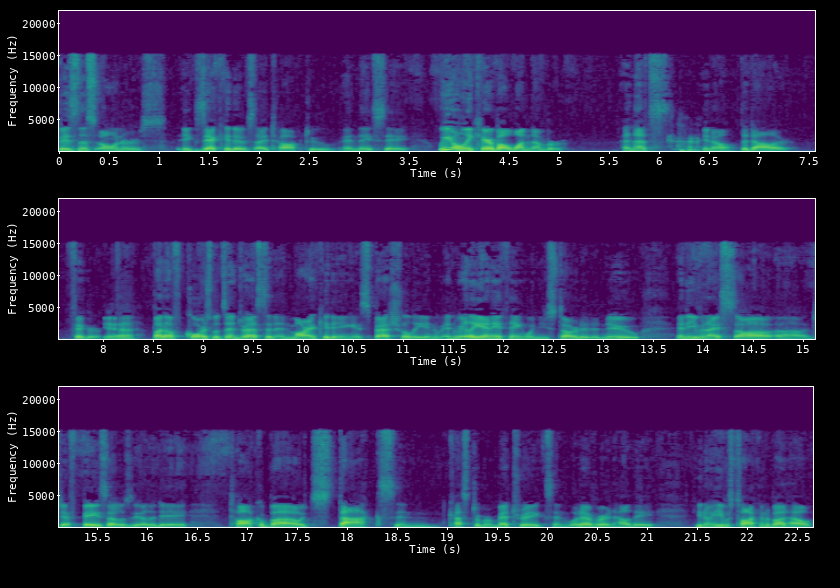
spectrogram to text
business owners, executives I talk to, and they say we only care about one number, and that's you know the dollar figure. Yeah. But of course, what's interesting in marketing, especially, and, and really anything when you started anew, and even I saw uh, Jeff Bezos the other day talk about stocks and customer metrics and whatever, and how they, you know, he was talking about how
